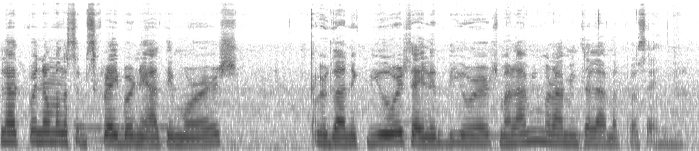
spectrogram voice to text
Lahat po ng mga subscriber ni Ate Mors, organic viewers, silent viewers. Maraming maraming salamat po sa inyo.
